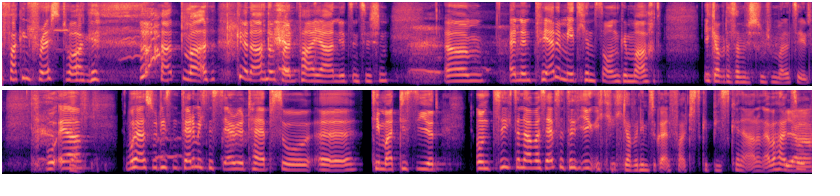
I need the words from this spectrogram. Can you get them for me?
Fucking Fresh Torge hat mal, keine Ahnung, vor ein paar Jahren jetzt inzwischen, ähm, einen Pferdemädchen-Song gemacht. Ich glaube, das haben wir bestimmt schon mal erzählt. Wo er, wo er so diesen Pferdemädchen-Stereotype so äh, thematisiert. Und sich dann aber selbst natürlich ich, ich glaube, er nimmt sogar ein falsches Gebiss, keine Ahnung, aber halt so, ja,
